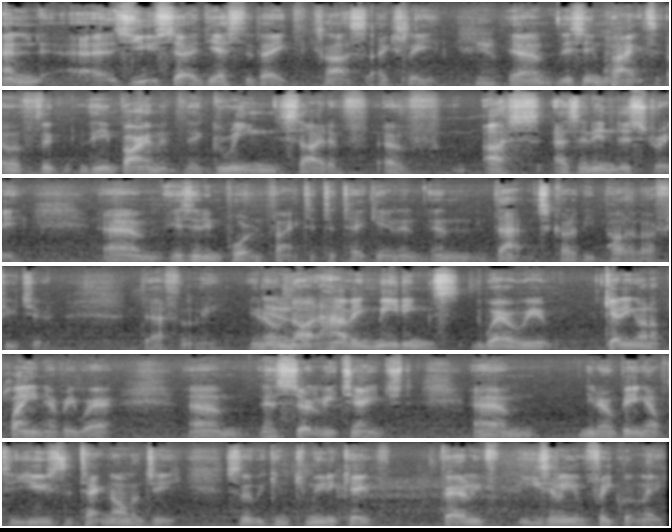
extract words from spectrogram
and as you said yesterday, Klaus, actually, Yeah. um, this impact of the, the environment, the green side of, of us as an industry, um, is an important factor to take in, and, and that's got to be part of our future, definitely. You know, Yeah. not having meetings where we're getting on a plane everywhere um, has certainly changed. Um, you know, being able to use the technology so that we can communicate fairly easily and frequently,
